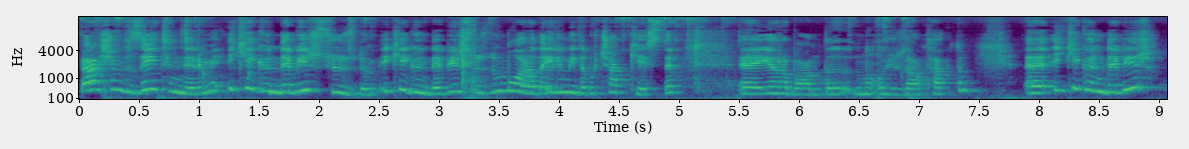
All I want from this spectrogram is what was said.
Ben şimdi zeytinlerimi iki günde bir süzdüm. İki günde bir süzdüm. Bu arada elimi de bıçak kesti. Ee, yara bandını o yüzden taktım. Ee, iki günde bir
